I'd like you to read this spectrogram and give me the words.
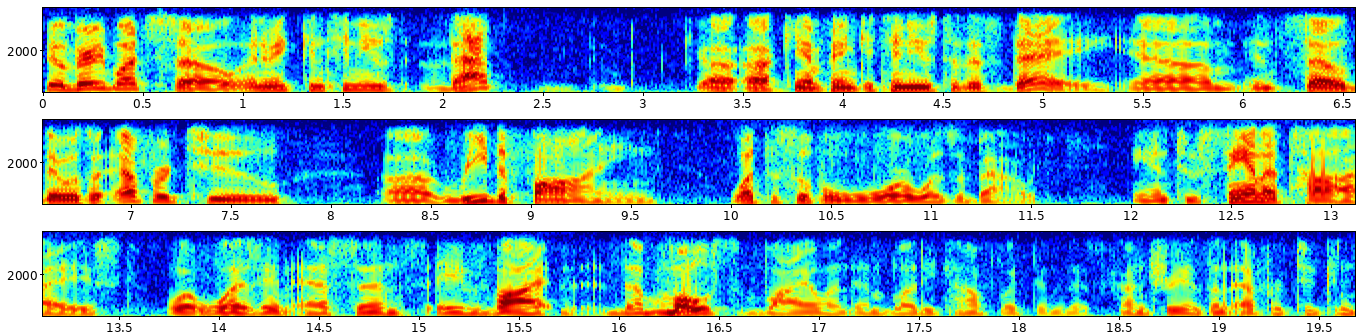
Yeah, very much so, and it continues. That uh, uh, campaign continues to this day, um, and so there was an effort to uh, redefine what the Civil War was about and to sanitize what was in essence a vi- the most violent and bloody conflict in this country as an effort to con-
